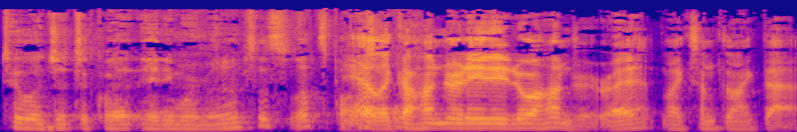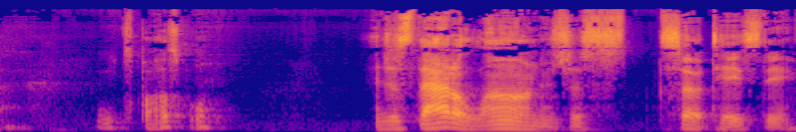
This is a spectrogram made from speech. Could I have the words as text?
Too legit to quit. Eighty more minutes. That's, that's possible. Yeah, like 180 to 100, right? Like something like that. it's possible. And just that alone is just so tasty.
